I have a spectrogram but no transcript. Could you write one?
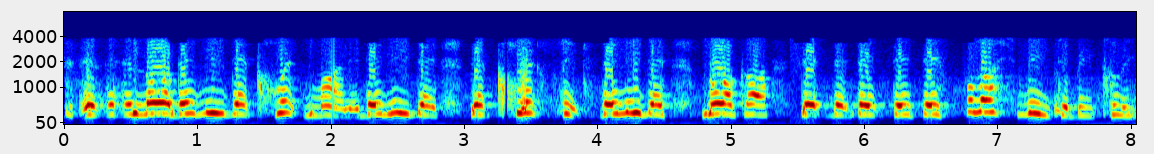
And, and, Lord, they need that quick money. They need that, that quick fix. They need that, Lord God, that, that they, they, they flush me to be pleased.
